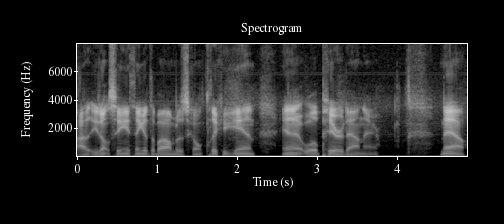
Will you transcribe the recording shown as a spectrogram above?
uh, you don't see anything at the bottom. I'm just going to click again and it will appear down there. Now,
